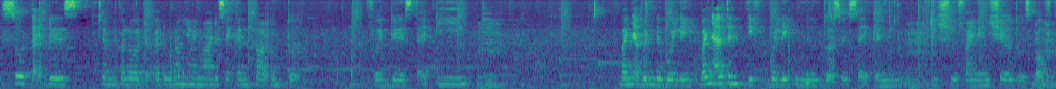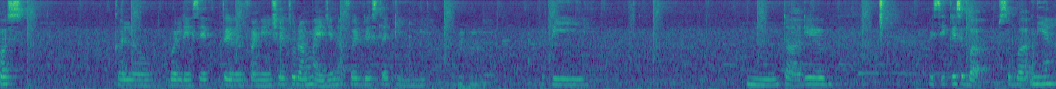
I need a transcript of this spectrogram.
So tak ada Macam kalau ada, ada orang yang memang ada second thought Untuk further study. Mhm. Banyak benda boleh Banyak alternatif boleh guna untuk selesaikan Hmm. Isu financial tu Sebab of Hmm. course Kalau boleh settle financial tu Ramai je nak further study Mhm. Tapi hmm, Tak dia Basically sebab Sebab ni lah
